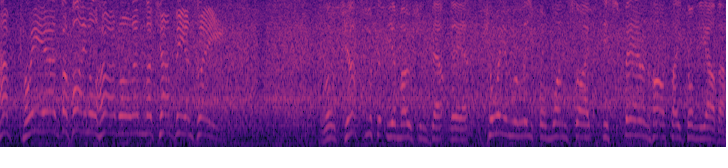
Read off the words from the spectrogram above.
have cleared the final hurdle in the Champions League. Well, just look at the emotions out there. Joy and relief on one side, despair and heartache on the other.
